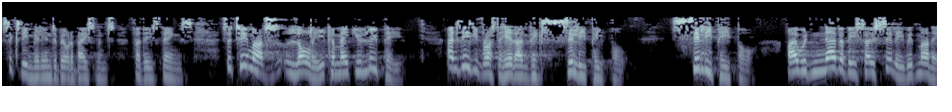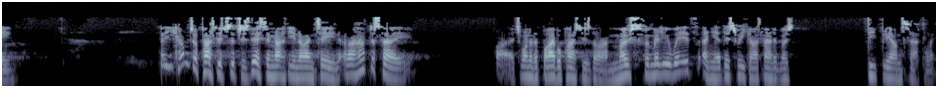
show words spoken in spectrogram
60 million to build a basement for these things. So too much lolly can make you loopy. And it's easy for us to hear that and think, silly people. Silly people. I would never be so silly with money. But you come to a passage such as this in Matthew 19, and I have to say, Uh, it's one of the Bible passages that I'm most familiar with, and yet this week I found it most deeply unsettling.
